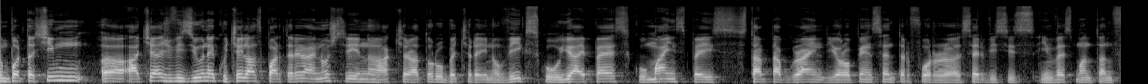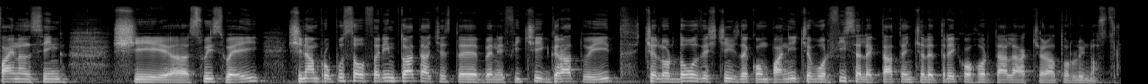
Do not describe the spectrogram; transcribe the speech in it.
Împărtășim uh, aceeași viziune cu ceilalți parteneri ai noștri în acceleratorul BCR Innovix, cu UiPath, cu Mindspace, Startup Grind, European Center for uh, Services Investment and Financing și uh, Swissway și ne-am propus să oferim toate aceste beneficii gratuit celor 25 de companii ce vor fi selectate în cele trei cohorte ale acceleratorului nostru.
